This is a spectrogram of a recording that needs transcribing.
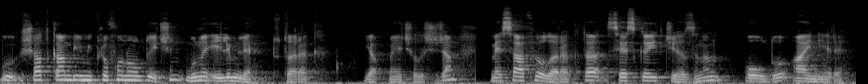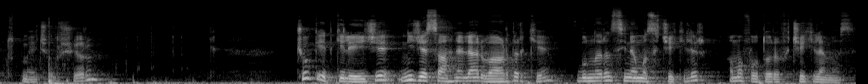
Bu shotgun bir mikrofon olduğu için bunu elimle tutarak yapmaya çalışacağım. Mesafe olarak da ses kayıt cihazının olduğu aynı yere tutmaya çalışıyorum. Çok etkileyici nice sahneler vardır ki bunların sineması çekilir ama fotoğrafı çekilemez.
